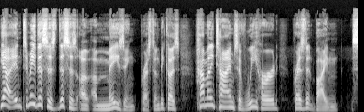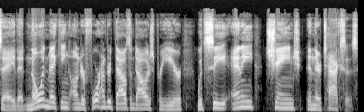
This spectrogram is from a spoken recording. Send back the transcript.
Yeah, and to me, this is this is uh, amazing, Preston, because how many times have we heard President Biden say that no one making under four hundred thousand dollars per year would see any change in their taxes,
